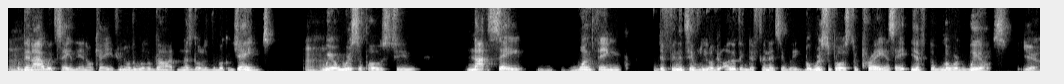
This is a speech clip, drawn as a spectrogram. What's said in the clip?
Mm-hmm. Well, then I would say, then, okay, if you know the will of God, let's go to the book of James, mm-hmm. where we're supposed to not say one thing definitively or the other thing definitively, but we're supposed to pray and say, if the Lord wills. Yeah.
